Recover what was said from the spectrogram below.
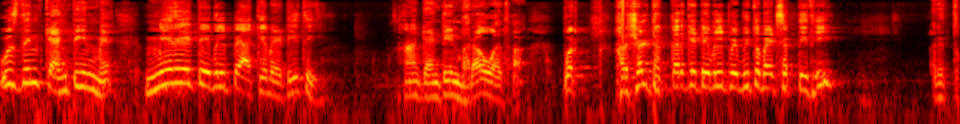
उस दिन कैंटीन में मेरे टेबल पे आके बैठी थी। हाँ कैंटीन भरा हुआ था, पर हर्षल ठक्कर के टेबल पे भी तो बैठ सकती थी। अरे तो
